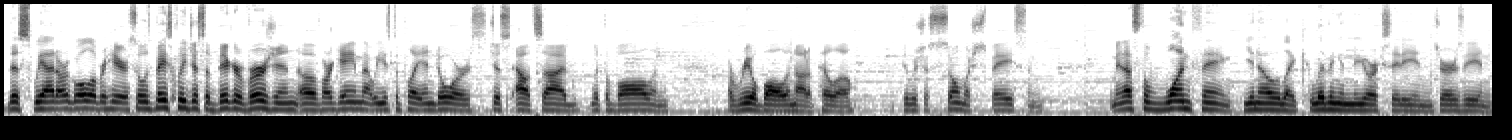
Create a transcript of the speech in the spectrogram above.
This, we had our goal over here. So it was basically just a bigger version of our game that we used to play indoors, just outside with a ball and a real ball and not a pillow. There was just so much space and I mean, that's the one thing, you know, like living in New York City and Jersey and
